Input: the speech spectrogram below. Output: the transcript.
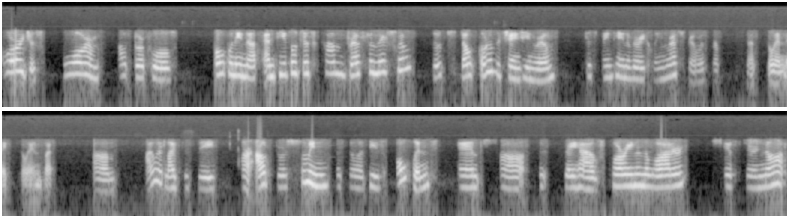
gorgeous, warm outdoor pools opening up, and people just come dressed in their swimsuits, don't go to the changing room, just maintain a very clean restroom if they're go in, they can go in. But um, I would like to see our outdoor swimming facilities opened and uh, they have chlorine in the water. If there are not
